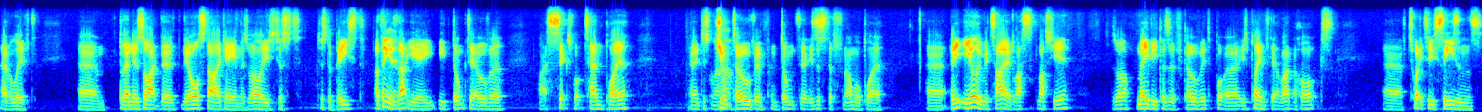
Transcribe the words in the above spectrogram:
ever lived. Um, but then there's like the the All Star game as well. He's just just a beast. I think it was that year he, he dunked it over like a six foot ten player, and just wow. jumped over him and dunked it. He's just a phenomenal player. Uh, and he, he, only retired last last year as well, maybe because of COVID. But uh, he's playing for the Atlanta Hawks. Uh, 22 seasons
